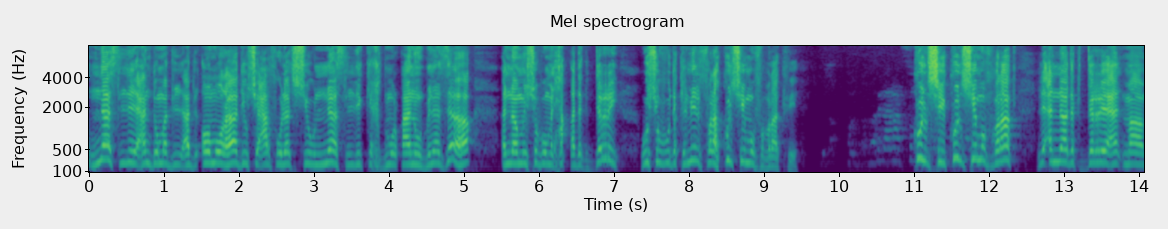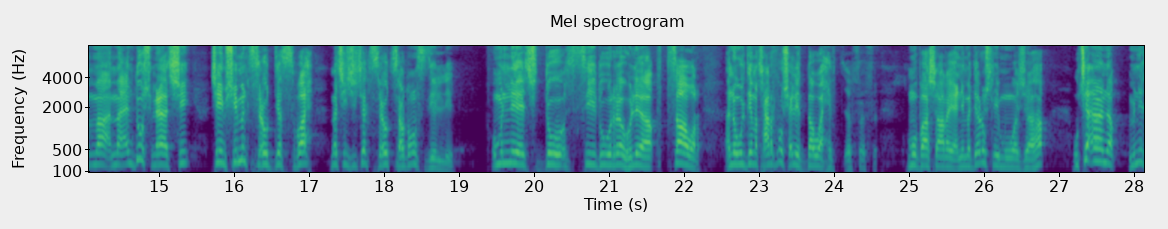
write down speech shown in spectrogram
الناس اللي عندهم هاد الأمور هادي وش يعرفوا هذا الشيء والناس اللي كيخدموا القانون بنزاهة أنهم يشوفوا من حق هذاك الدري ويشوفوا ذاك الملف راه كل شيء مفبراك فيه. كل شيء كل شيء مفبراك لأن هذاك الدري ما ما ما عندوش مع هذا الشيء تيمشي من 9 ديال الصباح ما تيجي حتى 9 9 ونص ديال الليل. ومني شدوا السيد وراوه ليها في التصاور أنا ولدي ما تعرفوش عليه الضواحي مباشرة يعني ما داروش لي مواجهة. وتا أنا مني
